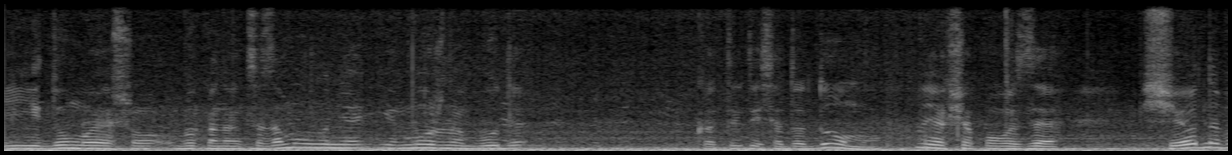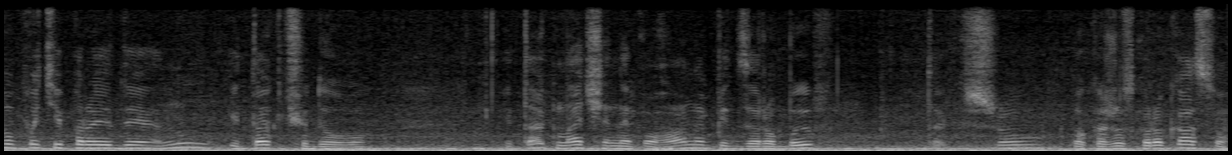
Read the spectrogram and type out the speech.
І думаю, що виконаю це замовлення і можна буде катитися додому. Ну, якщо повезе ще одне по путі пройде, ну і так чудово. І так, наче непогано підзаробив. Так що покажу скоро касу.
